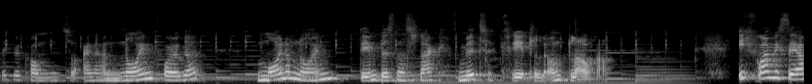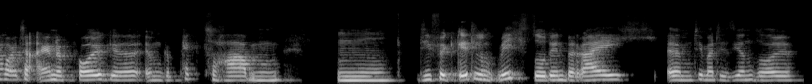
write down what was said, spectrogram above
herzlich willkommen zu einer neuen Folge Moin um Neun, dem Business Schnack mit Gretel und Laura. Ich freue mich sehr, heute eine Folge im Gepäck zu haben, mm, die für Gretel und mich so den Bereich ähm, thematisieren soll.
